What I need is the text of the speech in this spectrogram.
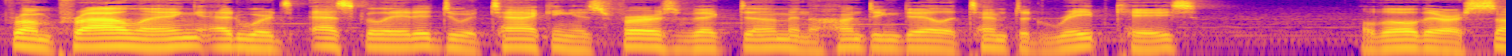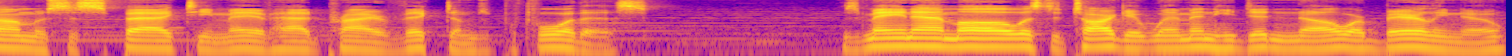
From prowling, Edwards escalated to attacking his first victim in the Huntingdale attempted rape case, although there are some who suspect he may have had prior victims before this. His main MO was to target women he didn't know or barely knew.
